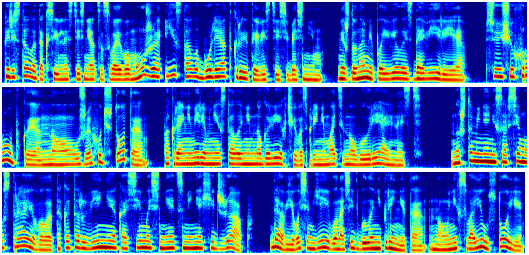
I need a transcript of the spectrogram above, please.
перестала так сильно стесняться своего мужа и стала более открыто вести себя с ним. Между нами появилось доверие. Все еще хрупкое, но уже хоть что-то. По крайней мере, мне стало немного легче воспринимать новую реальность. Но что меня не совсем устраивало, так это рвение Касима снять с меня хиджаб. Да, в его семье его носить было не принято, но у них свои устои,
